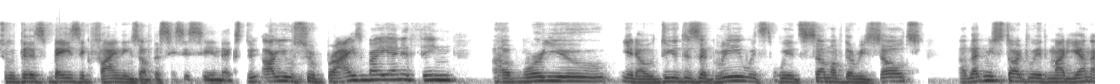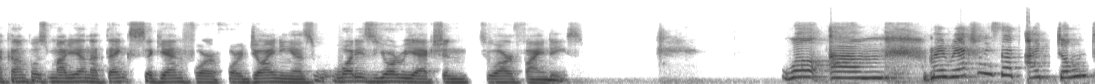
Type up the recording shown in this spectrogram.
to this basic findings of the CCC index. Do, are you surprised by anything? Uh, were you, you know, do you disagree with with some of the results? Uh, let me start with Mariana Campos. Mariana, thanks again for for joining us. What is your reaction to our findings? Well, um, my reaction is that I don't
